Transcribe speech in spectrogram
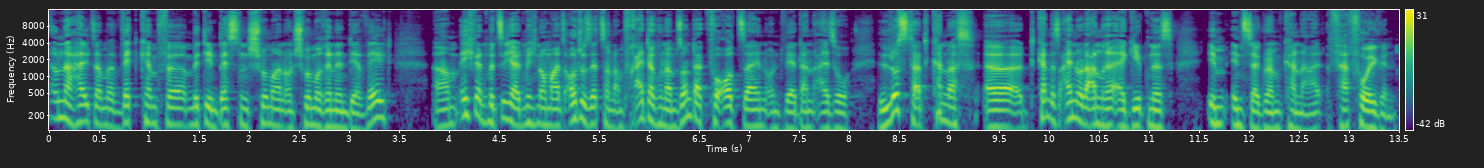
unterhaltsame Wettkämpfe mit den besten Schwimmern und Schwimmerinnen der Welt. Ähm, ich werde mit Sicherheit mich nochmal ins Auto setzen und am Freitag und am Sonntag vor Ort sein. Und wer dann also Lust hat, kann das, äh, kann das ein oder andere Ergebnis im Instagram-Kanal verfolgen.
